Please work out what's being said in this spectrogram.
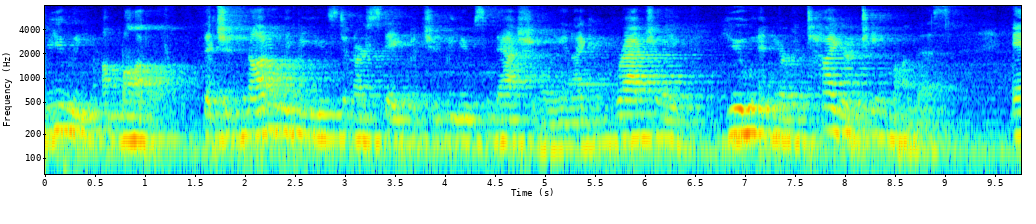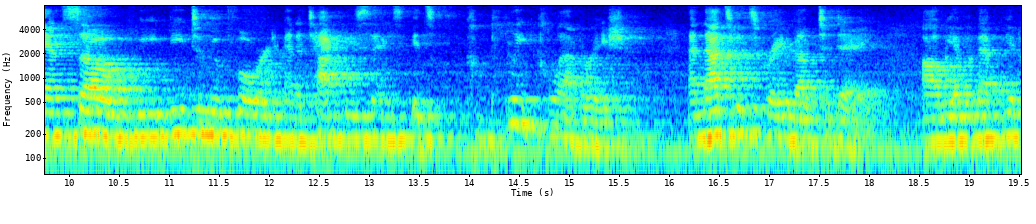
really a model that should not only be used in our state, but should be used nationally. And I congratulate you and your entire team on this. And so we need to move forward and attack these things. It's complete collaboration. And that's what's great about today. Uh, we have a you know,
